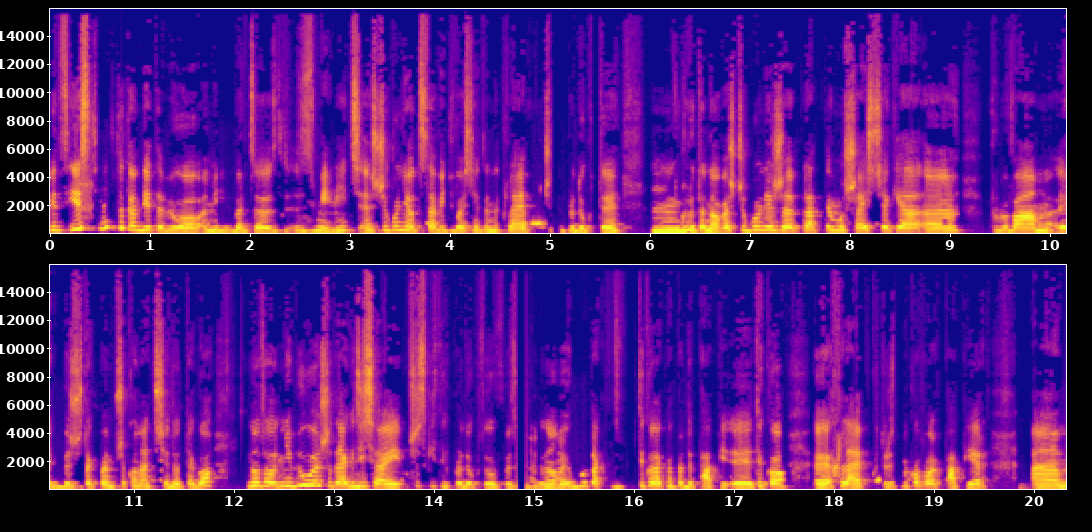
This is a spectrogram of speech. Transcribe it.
więc jest ciężko tę dietę było mi bardzo zmienić, e, szczególnie odstawić właśnie ten chleb, czy te produkty mm, glutenowe, szczególnie, że lat temu sześć, jak ja e, próbowałam jakby, że tak powiem, przekonać się do tego, no to nie było jeszcze tak jak dzisiaj wszystkich tych produktów bezglutenowych, było tak, tylko tak naprawdę papier, y, tylko y, chleb, który smakował jak papier. Um,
